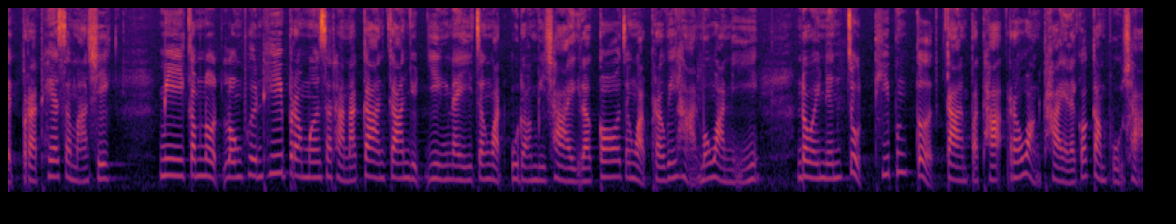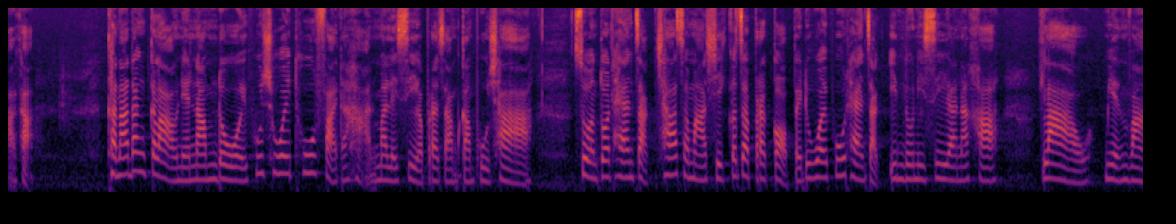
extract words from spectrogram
7 ประเทศสมาชิก มีกำหนดลงพื้นที่ประเมินสถานการณ์การหยุดยิงในจังหวัดอุดรมีชัย แล้วก็จังหวัดพระวิหารเมื่อวานนี้ โดยเน้นจุดที่เพิ่งเกิดการปะทะระหว่างไทยและก็กัมพูชาค่ะคณะดังกล่าวเนี่ยนำโดยผู้ช่วยทูตฝ่ายทหารมาเลเซียประจำกัมพูชา ส่วนตัวแทนจากชาติสมาชิกก็จะประกอบไปด้วยผู้แทนจากอินโดนีเซียนะคะลาว เมียนมา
